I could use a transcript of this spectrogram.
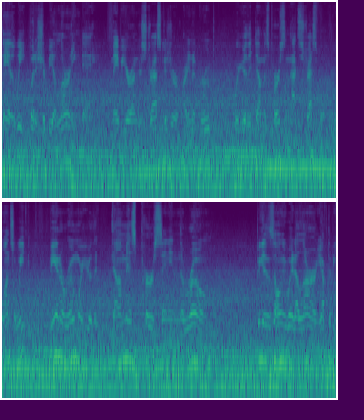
day of the week but it should be a learning day. Maybe you're under stress because you're in a group where you're the dumbest person. That's stressful. Once a week be in a room where you're the dumbest person in the room because it's the only way to learn. You have to be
